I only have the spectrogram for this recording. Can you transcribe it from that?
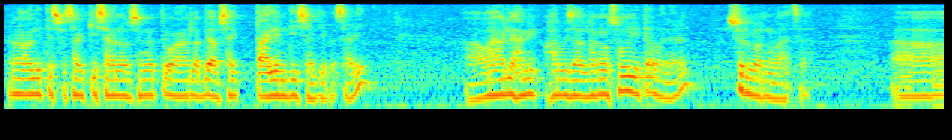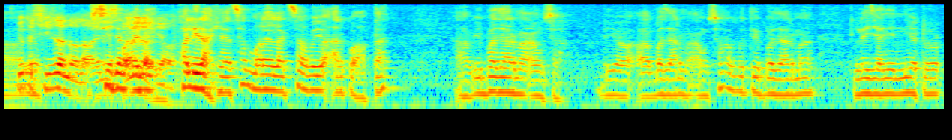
र अनि त्यस पछाडि किसानहरूसँग त्यो उहाँहरूलाई व्यावसायिक तालिम दिइसके पछाडि उहाँहरूले हामी खरबुजा लगाउँछौँ नि त भनेर सुरु गर्नुभएको छ। सिजन होला अहिले। फलिराखेको छ। मलाई लाग्छ अब यो अर्को हप्ता यो बजारमा आउँछ। यो बजारमा आउँछ। अब त्यो बजारमा लैजाने नेटवर्क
